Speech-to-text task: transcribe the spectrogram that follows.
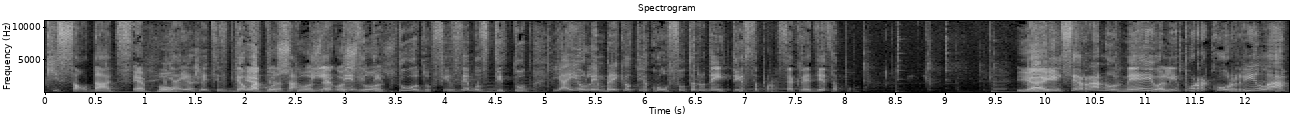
Que saudades. É bom. E aí a gente deu É uma gostoso, transadinha, é teve gostoso. de tudo, fizemos de tudo. E aí eu lembrei que eu tinha consulta no dentista, porra. Você acredita, pô? E Tem aí, encerrar no meio ali, porra, corri lá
